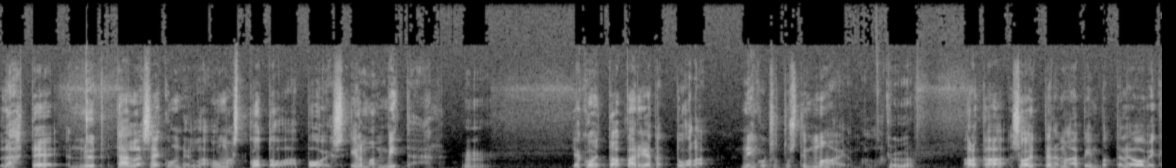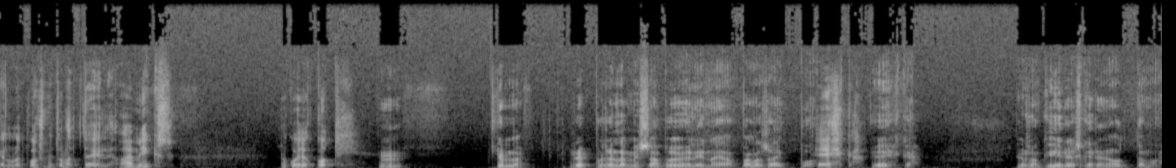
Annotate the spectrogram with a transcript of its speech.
lähtee nyt tällä sekunnilla omasta kotoa pois ilman mitään. Mm, Ja koittaa pärjätä tuolla niin kutsutusti maailmalla. kyllä. Alkaa soittelemaan ja pimpottelee ovikelloa, että voiko me tulla teille. Ai miksi? No kun ei ole koti. Mm, kyllä. Reppusella, missä on pöyhelinä ja pala saippua. Ehkä. Ehkä. Jos on kiireessä kerran ottamaan.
